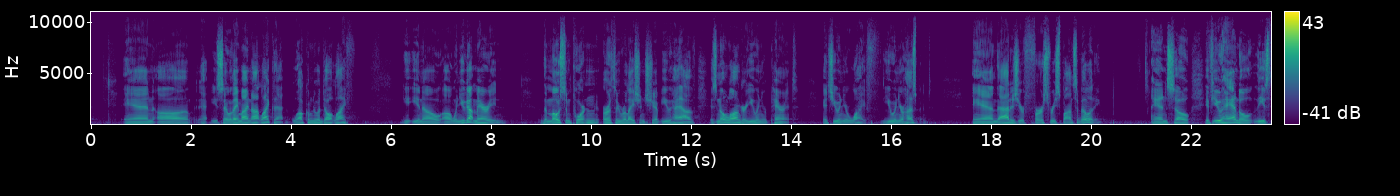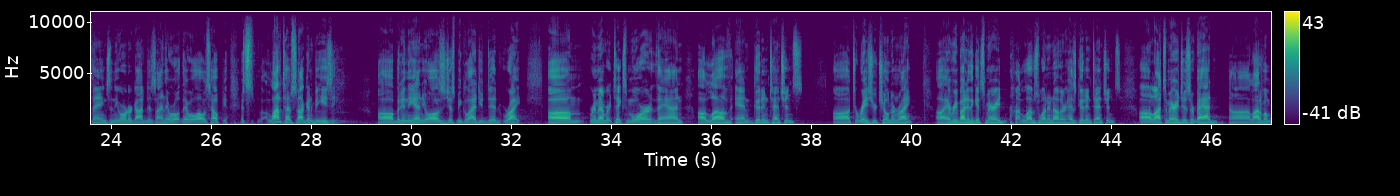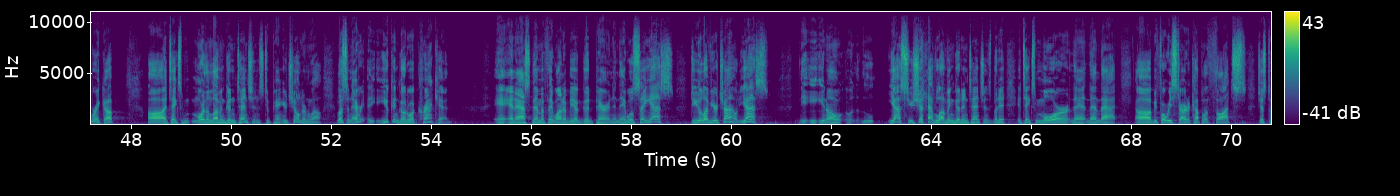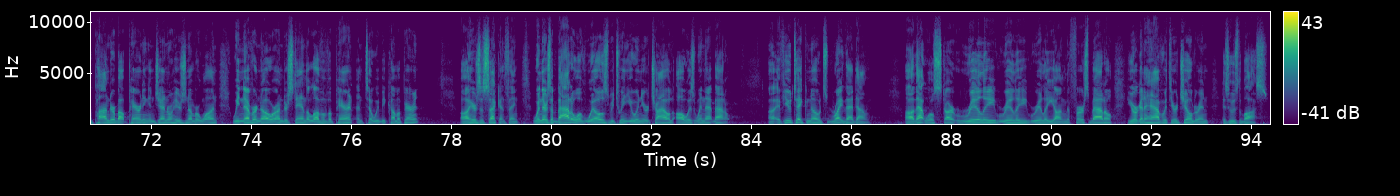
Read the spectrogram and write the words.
And uh, you say, well, they might not like that. Welcome to adult life. You, you know, uh, when you got married, the most important earthly relationship you have is no longer you and your parent, it's you and your wife, you and your husband. And that is your first responsibility. And so, if you handle these things in the order God designed, they will, they will always help you. It's, a lot of times it's not going to be easy. Uh, but in the end, you'll always just be glad you did right. Um, remember, it takes more than uh, love and good intentions uh, to raise your children right. Uh, everybody that gets married loves one another, has good intentions. Uh, lots of marriages are bad, uh, a lot of them break up. Uh, it takes more than love and good intentions to parent your children well. Listen, every, you can go to a crackhead and, and ask them if they want to be a good parent, and they will say yes. Do you love your child? Yes you know, yes, you should have love and good intentions, but it, it takes more than, than that. Uh, before we start, a couple of thoughts just to ponder about parenting in general. Here's number one we never know or understand the love of a parent until we become a parent. Uh, here's the second thing when there's a battle of wills between you and your child, always win that battle. Uh, if you take notes, write that down. Uh, that will start really, really, really young. The first battle you're going to have with your children is who's the boss.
